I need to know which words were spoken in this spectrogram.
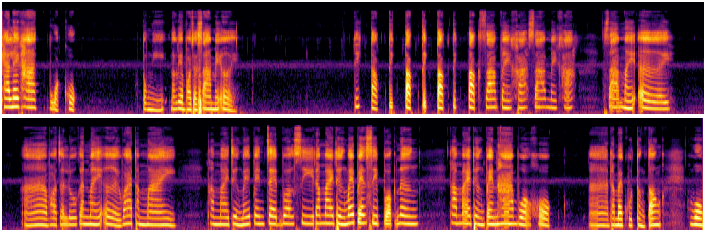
แค่เลข 5 บวก 6 ตรงนี้นักเรียนพอจะทราบไหมเอ่ย ติ๊กตอกติ๊กตอกติ๊กตอกติ๊กตอกทราบไหมคะ ทราบไหมคะ ทราบไหมเอ่ย อ่า พอจะรู้กันไหมเอ่ยว่าทำไมทำไมถึงไม่เป็น7บวก4ทำไมถึงไม่เป็น 10บวก1ทำไมถึงเป็น5บวก6อ่าทำไมครูถึงต้องวง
